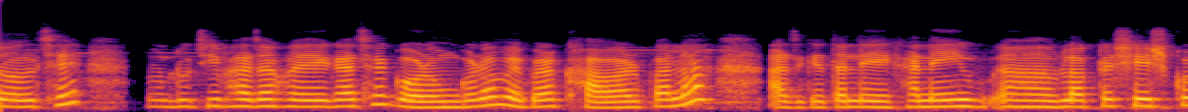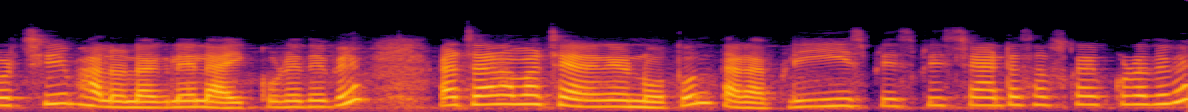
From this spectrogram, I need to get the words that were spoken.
চলছে। লুচি ভাজা হয়ে গেছে, গরম গরম, এবার খাওয়ার পালা। আজকে তাহলে এখানেই ব্লগটা শেষ করছি। ভালো লাগলে লাইক করে দেবে। আর যারা আমার চ্যানেলে নতুন, তারা প্লিজ প্লিজ প্লিজ চ্যানেলটা সাবস্ক্রাইব করে দেবে।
